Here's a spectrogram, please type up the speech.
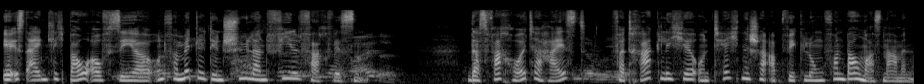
Er ist eigentlich Bauaufseher und vermittelt den Schülern viel Fachwissen. Das Fach heute heißt vertragliche und technische Abwicklung von Baumaßnahmen.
